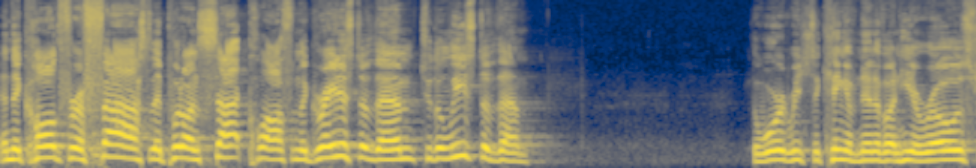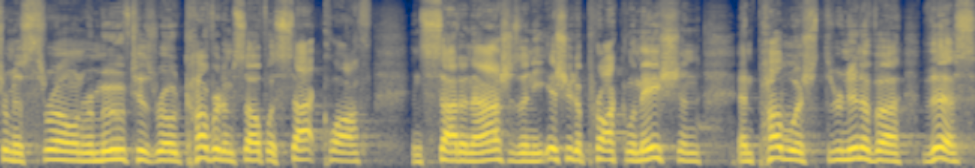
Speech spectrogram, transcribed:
And they called for a fast, and they put on sackcloth from the greatest of them to the least of them. The word reached the king of Nineveh, and he arose from his throne, removed his robe, covered himself with sackcloth, and sat in ashes. And he issued a proclamation and published through Nineveh this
